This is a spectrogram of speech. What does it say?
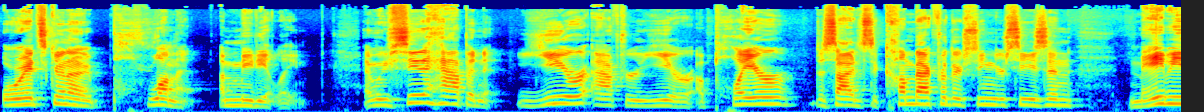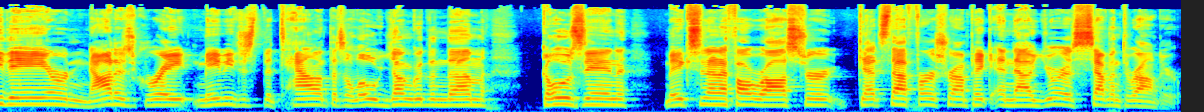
or it's going to plummet immediately. And we've seen it happen year after year. A player decides to come back for their senior season. Maybe they are not as great. Maybe just the talent that's a little younger than them goes in, makes an NFL roster, gets that first round pick, and now you're a seventh rounder.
